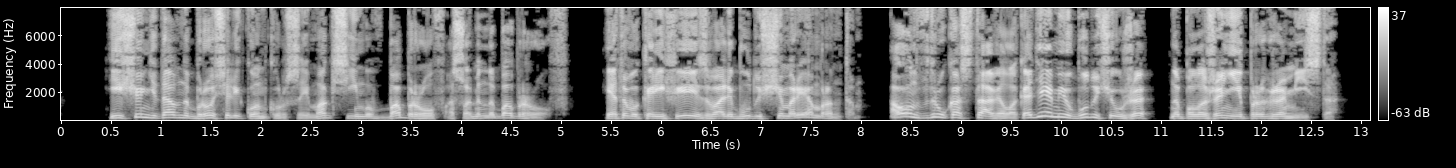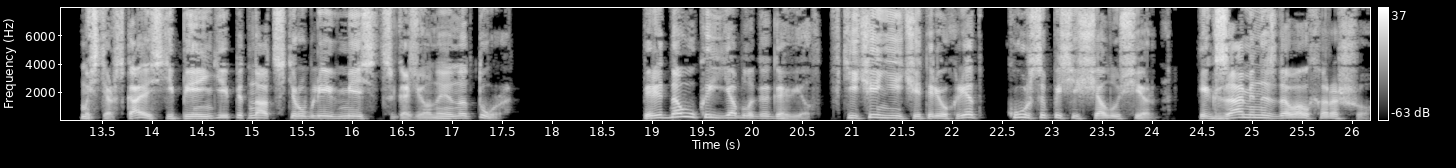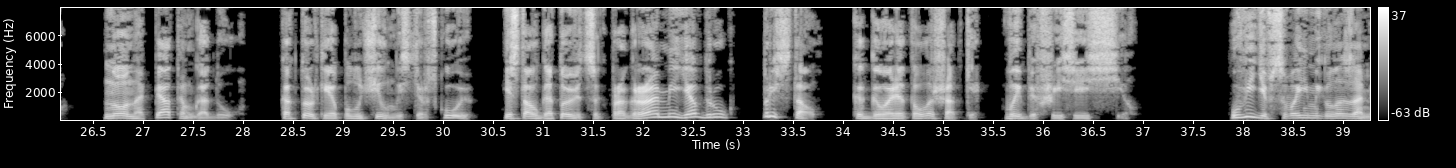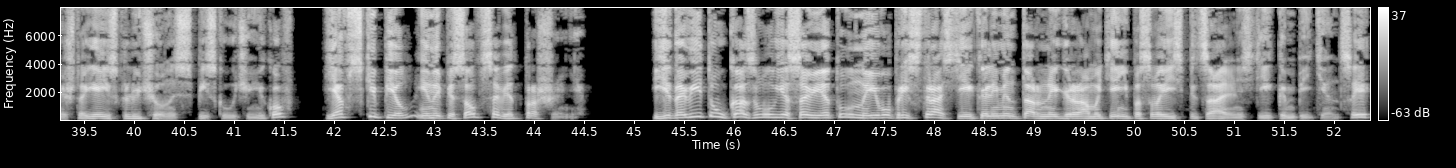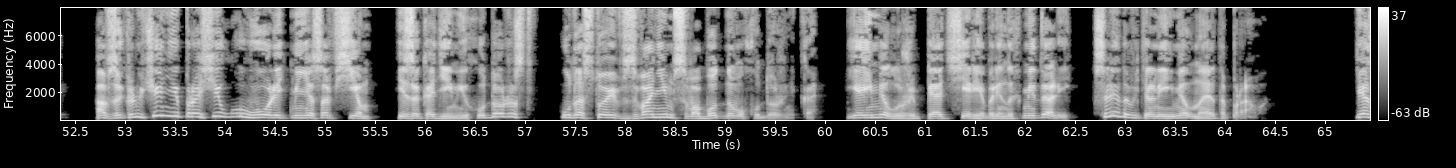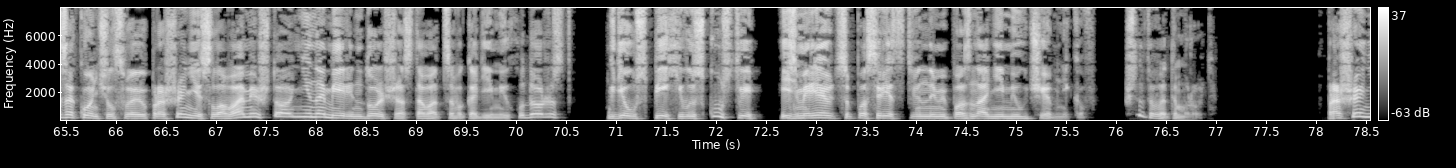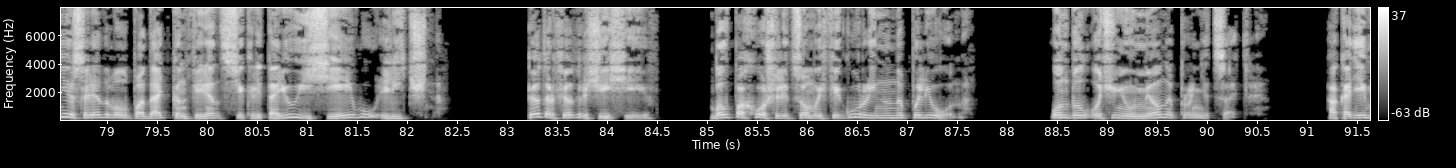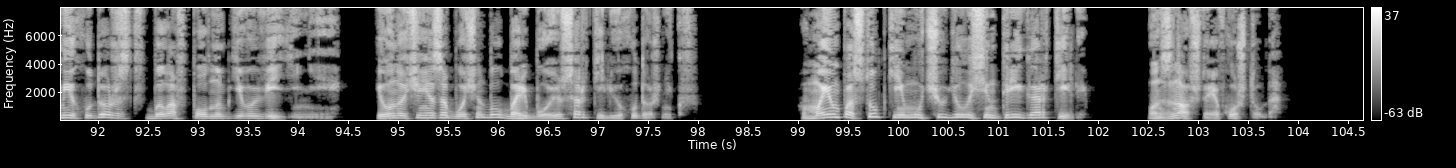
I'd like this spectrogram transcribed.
Еще недавно бросили конкурсы Максимов, Бобров, особенно Бобров. Этого корифея звали будущим Рембрандтом, а он вдруг оставил академию, будучи уже на положении программиста. Мастерская, стипендия 15 рублей в месяц, казенная натура. Перед наукой я благоговел. Течение четырех лет курсы посещал усердно, экзамены сдавал хорошо. Но на пятом году, как только я получил мастерскую и стал готовиться к программе, я вдруг пристал, как говорят о лошадке, выбившейся из сил. Увидев своими глазами, что я исключен из списка учеников, я вскипел и написал в совет прошение. Ядовито указывал я совету на его пристрастие к элементарной грамоте не по своей специальности и компетенции, а в заключение просил уволить меня совсем из Академии художеств, удостоив званием свободного художника. Я имел уже пять серебряных медалей, следовательно, имел на это право. Я закончил свое прошение словами, что не намерен дольше оставаться в Академии художеств, где успехи в искусстве измеряются посредственными познаниями учебников, что-то в этом роде. Прошение следовало подать конференц-секретарю Исееву лично. Петр Федорович Исеев был похож лицом и фигурой на Наполеона. Он был очень умен и проницателен. Академия художеств была в полном его видении, и он очень озабочен был борьбою с артелью художников. В моем поступке ему чудилась интрига артели, он знал, что я вхож туда.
